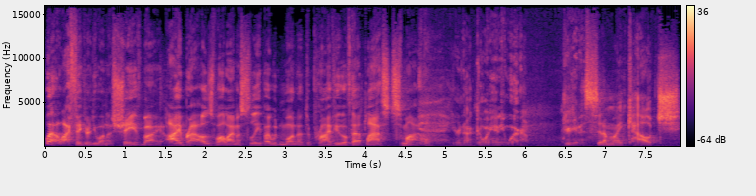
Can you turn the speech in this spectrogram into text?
Well, I figured you want to shave my eyebrows while I'm asleep. I wouldn't want to deprive you of that last smile. You're not going anywhere. You're gonna sit on my couch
